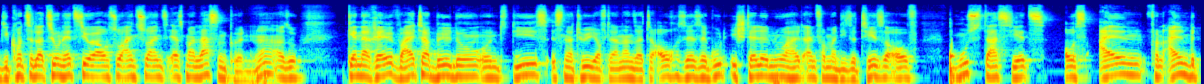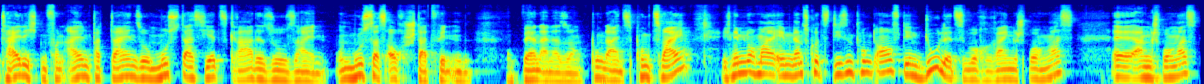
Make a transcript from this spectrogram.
die Konstellation hätte sie ja auch so eins zu eins erstmal lassen können. Ne? Also generell Weiterbildung und dies ist natürlich auf der anderen Seite auch sehr, sehr gut. Ich stelle nur halt einfach mal diese These auf, muss das jetzt aus allen, von allen Beteiligten, von allen Parteien so, muss das jetzt gerade so sein und muss das auch stattfinden während einer Saison? Punkt 1. Punkt 2, ich nehme noch mal eben ganz kurz diesen Punkt auf, den du letzte Woche reingesprochen hast, äh, angesprochen hast.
